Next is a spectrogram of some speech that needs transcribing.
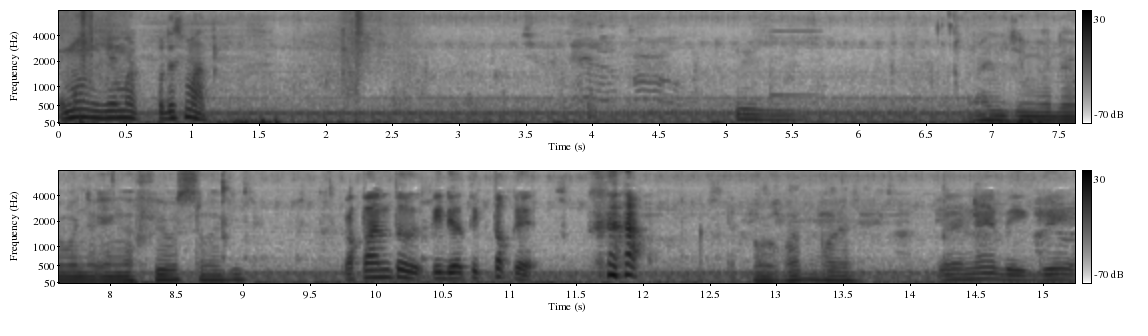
Emang iya mat? Pedes mat? Anjing ada banyak yang nge-views lagi. Apaan tuh? Video TikTok ya? Oh, boy ini BG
